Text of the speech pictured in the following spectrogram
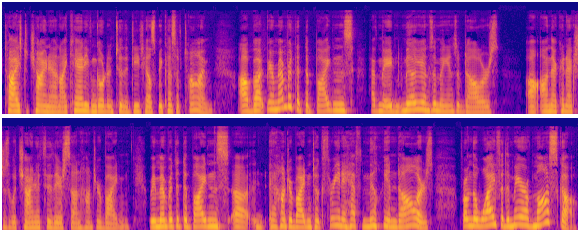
ties to China. And I can't even go into the details because of time. Uh, but remember that the Bidens have made millions and millions of dollars uh, on their connections with China through their son Hunter Biden. Remember that the Bidens, uh, Hunter Biden, took three and a half million dollars from the wife of the mayor of Moscow.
